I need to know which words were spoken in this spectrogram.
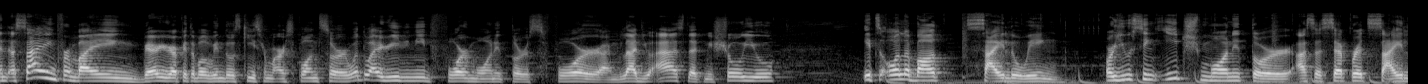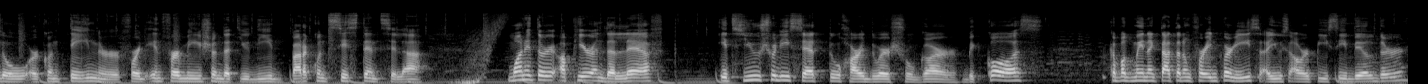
And aside from buying very reputable Windows keys from our sponsor, what do I really need four monitors for? I'm glad you asked. Let me show you. It's all about siloing or using each monitor as a separate silo or container for the information that you need para consistent sila. Monitor up here on the left, it's usually set to hardware sugar because kapag may nagtatanong for inquiries, I use our PC Builder.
